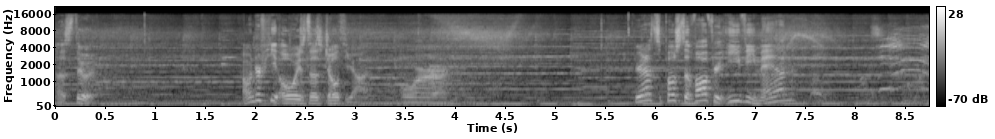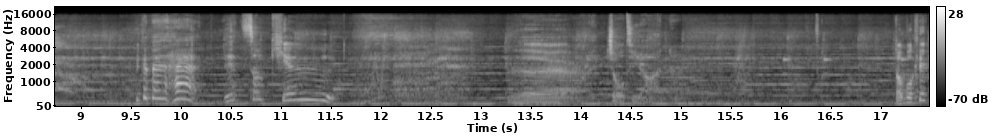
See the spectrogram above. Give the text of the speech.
Let's do it. I wonder if he always does Jolteon, or You're not supposed to evolve your Eevee, man! Look at that hat! It's so cute! Uh, Jolteon. Double kick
